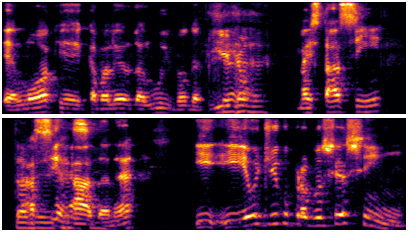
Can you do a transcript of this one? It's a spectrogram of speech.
é Loki, Cavaleiro da Lua e WandaVision, mas está assim, tá acirrada, assim. né? E, e eu digo para você assim,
